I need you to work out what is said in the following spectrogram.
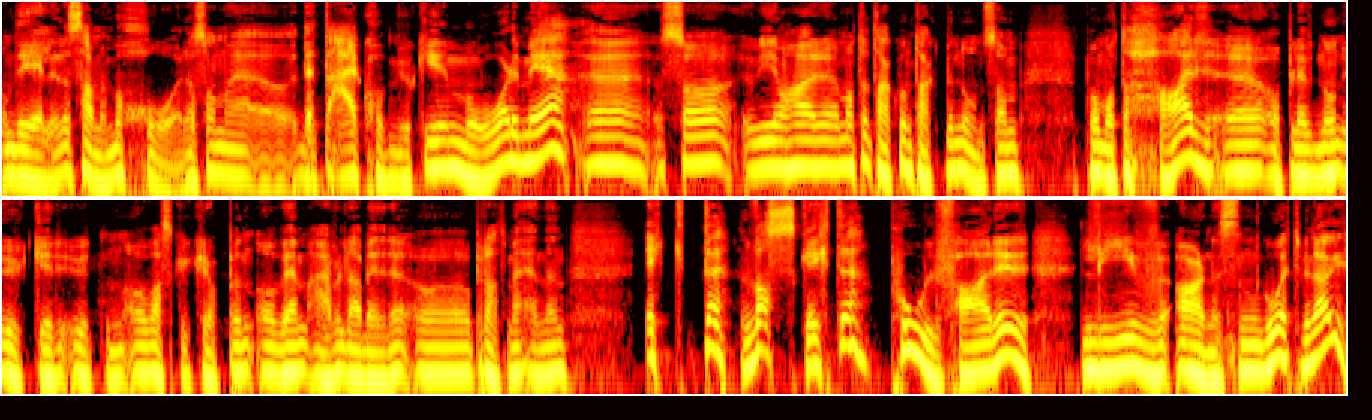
om det gjelder det samme med hår og sånn. Dette her kommer jo ikke i mål med, eh, så vi har måttet ta kontakt med noen som på en måte har eh, opplevd noen uker uten å vaske kroppen. Og hvem er vel da bedre å prate med enn en ekte, vaskeekte polfarer Liv Arnesen. God ettermiddag.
